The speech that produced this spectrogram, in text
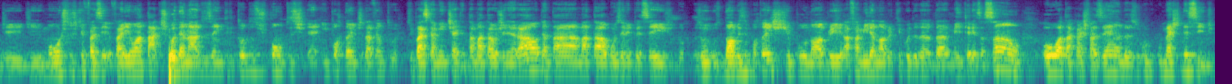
de, de monstros que fazia, fariam ataques coordenados entre todos os pontos é, importantes da aventura. Que basicamente é tentar matar o general, tentar matar alguns NPCs, os, os nobres importantes, tipo o nobre, a família nobre que cuida da, da militarização, ou atacar as fazendas, o, o mestre decide.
